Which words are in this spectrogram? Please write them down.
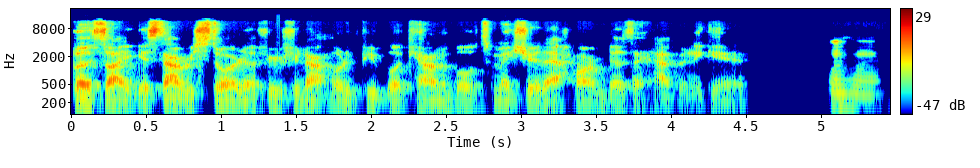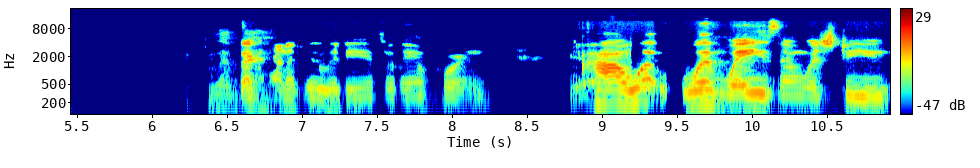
but it's like it's not restorative if you're not holding people accountable to make sure that harm doesn't happen again. Mm-hmm. That that. accountability is really important. Yeah. How what what ways in which do you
